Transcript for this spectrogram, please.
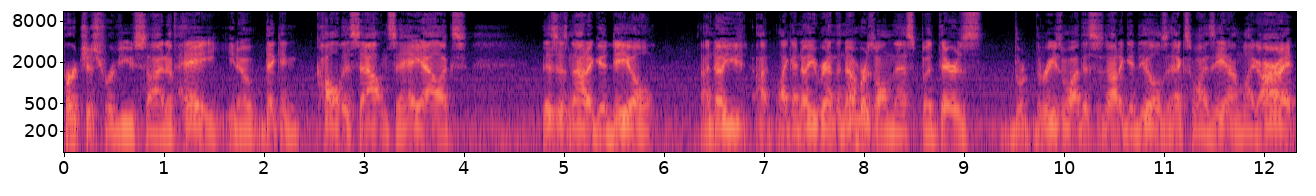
purchase review side of hey, you know, they can call this out and say, hey, Alex, this is not a good deal. I know you I, like I know you ran the numbers on this, but there's the, the reason why this is not a good deal is X Y Z. And I'm like, all right,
